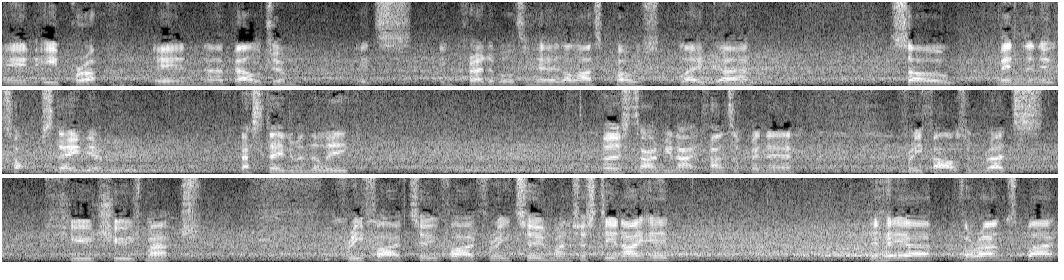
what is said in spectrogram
in Ypres in uh, Belgium, it's incredible to hear the last post played there. So, in the new Tottenham Stadium, best stadium in the league. First time United fans have been here, 3,000 Reds, huge, huge match. 3 5 2, 5 3 2, Manchester United. De Gea, Varane's back.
